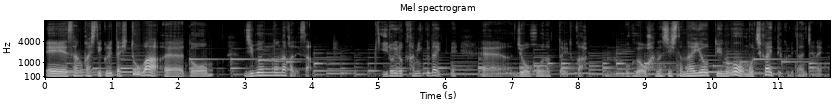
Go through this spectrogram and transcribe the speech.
えー参加してくれた人は、えっ、と、自分の中でさ、いろいろ噛み砕いてね、えー情報だったりとか、うん僕がお話しした内容っていうのを持ち帰ってくれたんじゃないかな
